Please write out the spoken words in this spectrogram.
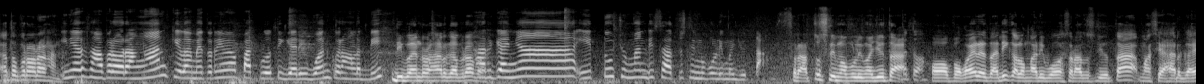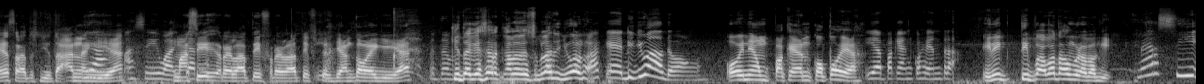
atau perorangan? Ini atas nama perorangan, kilometernya 43 ribuan kurang lebih. Dibanderol harga berapa? Harganya itu cuman di 155 juta. 155 juta. Betul. Oh, pokoknya dari tadi kalau nggak di bawah 100 juta masih harganya 100 jutaan lagi Iya, ya. masih wajar. Masih relatif relatif terjangkau lagi ya. Betul. Kita geser kalau sebelah dijual nggak? Oke, dijual dong. Oh, ini yang pakaian kokoh ya. Iya, pakaian Kohendra. Ini tipe apa tahun berapa, Gi? Mercy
